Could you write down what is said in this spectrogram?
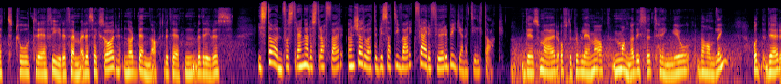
ett, to, tre, fire, fem eller seks år når denne aktiviteten bedrives. I stedet for strengere straffer ønsker hun at det blir satt i verk flere forebyggende tiltak. Det som er ofte problemet, at mange av disse trenger jo behandling. Og det er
